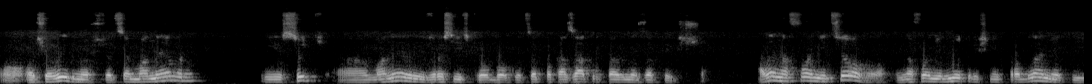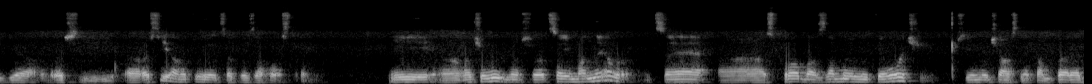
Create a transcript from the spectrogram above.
очевидно, що це маневр, і суть е, маневрів з російського боку це показати певне затища. Але на фоні цього, на фоні внутрішніх проблем, які є в Росії, е, Росія готується до загострення. І очевидно, що цей маневр це спроба замилити очі всім учасникам перед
